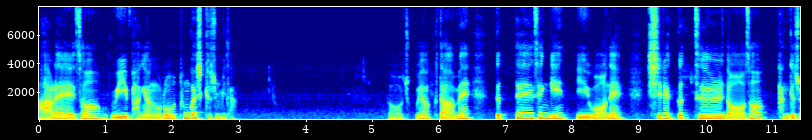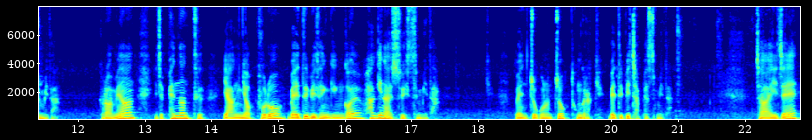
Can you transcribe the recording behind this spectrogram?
아래에서 위 방향으로 통과시켜 줍니다. 넣어주고요. 그 다음에 끝에 생긴 이 원에 실의 끝을 넣어서 당겨줍니다. 그러면 이제 펜던트 양 옆으로 매듭이 생긴 걸 확인할 수 있습니다. 왼쪽 오른쪽 동그랗게 매듭이 잡혔습니다. 자 이제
